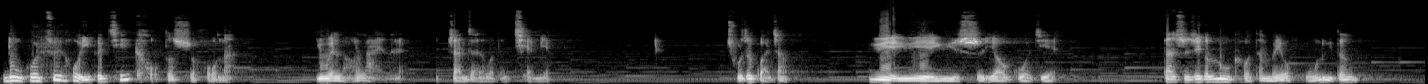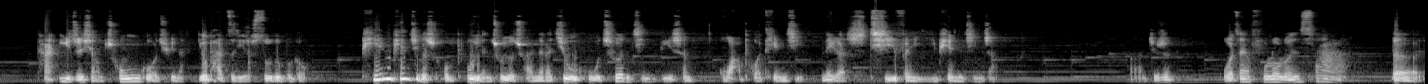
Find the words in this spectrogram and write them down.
路过最后一个街口的时候呢，一位老奶奶站在了我的前面，拄着拐杖，跃跃欲试要过街。但是这个路口它没有红绿灯，他一直想冲过去呢，又怕自己的速度不够，偏偏这个时候不远处又传来了救护车的警笛声，划破天际，那个气氛一片的紧张。啊，就是我在佛罗伦萨的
